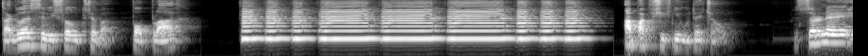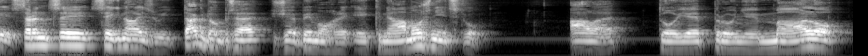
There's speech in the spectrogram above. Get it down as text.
Takhle si vyšlou třeba poplach a pak všichni utečou. Srny i srnci signalizují tak dobře, že by mohli i k námořnictvu. Ale to je pro ně málo.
